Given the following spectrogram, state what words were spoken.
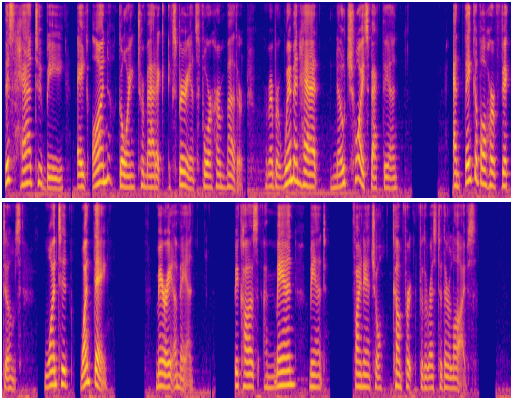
This had to be an ongoing traumatic experience for her mother. Remember, women had no choice back then. And think of all her victims wanted one thing marry a man. Because a man meant financial comfort for the rest of their lives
